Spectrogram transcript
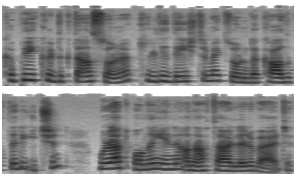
Kapıyı kırdıktan sonra kilidi değiştirmek zorunda kaldıkları için Murat ona yeni anahtarları verdi.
